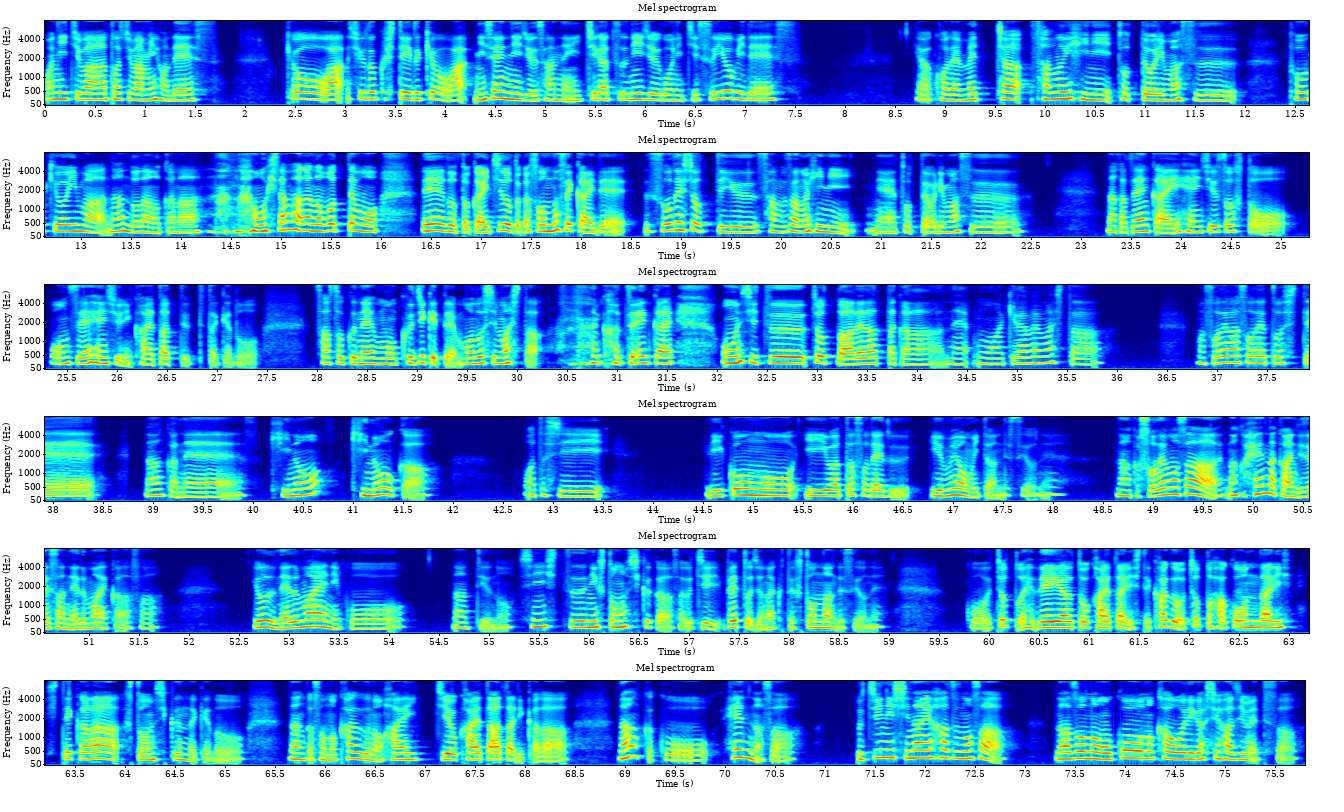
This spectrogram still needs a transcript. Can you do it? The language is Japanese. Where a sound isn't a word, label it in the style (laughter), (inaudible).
こんにちは、としまみほです。今日は、収録している今日は、2023年1月25日水曜日です。いや、これめっちゃ寒い日に撮っております。東京今何度なのかな？なんかお日様が昇っても0度とか1度とかそんな世界で嘘でしょっていう寒さの日にね、撮っております。なんか前回編集ソフトを音声編集に変えたって言ってたけど、早速ね、もうくじけて戻しました。(laughs) なんか前回音質ちょっとあれだったからね、もう諦めました。まあそれはそれとして、なんかね、昨日？昨日か。私、離婚を言い渡される夢を見たんですよね。なんかそれもさ、なんか変な感じでさ、寝る前からさ、夜寝る前にこう、なんていうの？寝室に布団敷くからさ、うちベッドじゃなくて布団なんですよね。こう、ちょっとレイアウトを変えたりして、家具をちょっと運んだりしてから布団敷くんだけど、なんかその家具の配置を変えたあたりから、なんかこう、変なさ、うちにしないはずのさ、謎のお香の香りがし始めてさ、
